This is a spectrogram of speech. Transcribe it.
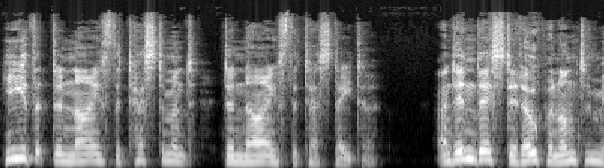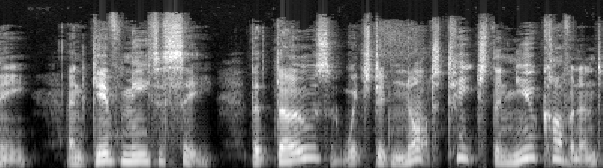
He that denies the testament denies the testator. And in this did open unto me, and give me to see, that those which did not teach the new covenant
